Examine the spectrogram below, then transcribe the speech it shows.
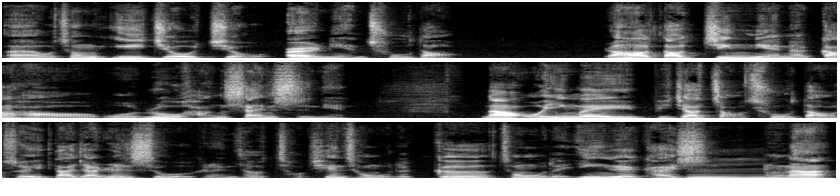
呃，我从一九九二年出道，然后到今年呢，刚好我入行三十年。那我因为比较早出道，所以大家认识我，可能从从先从我的歌，从我的音乐开始。嗯那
